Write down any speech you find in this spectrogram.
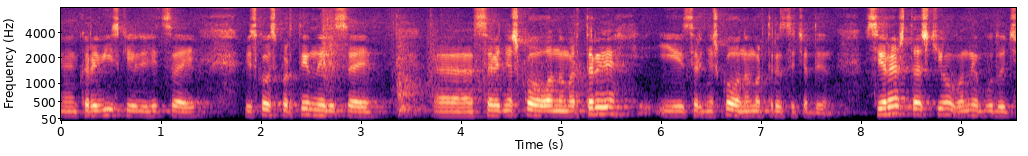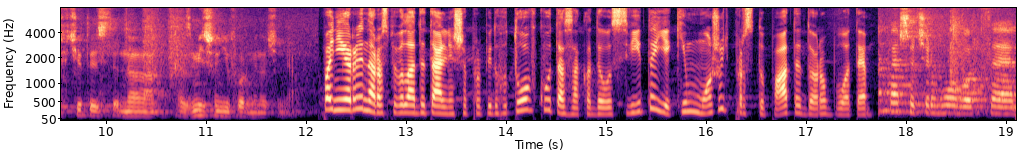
е, Кировійський ліцей, військово-спортивний ліцей, е, середня школа номер 3 і середня школа номер 31. Всі решта шкіл вони будуть вчитись на змішаній формі навчання. Пані Ірина розповіла детальніше про підготовку та заклади освіти, які можуть приступати до роботи. Першочергово це,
